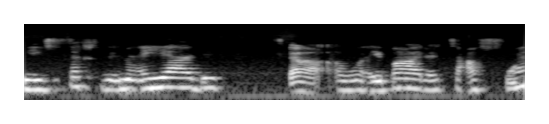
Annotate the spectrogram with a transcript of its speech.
بيستخدم عيادة أو عبارة عفوا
